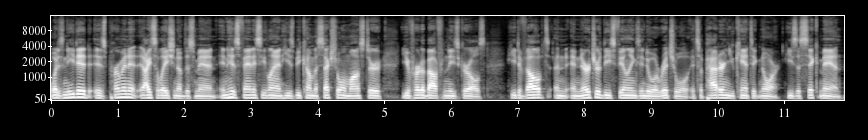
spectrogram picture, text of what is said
What is needed is permanent isolation of this man. In his fantasy land, he's become a sexual monster you've heard about from these girls. He developed and, and nurtured these feelings into a ritual. It's a pattern you can't ignore. He's a sick man.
